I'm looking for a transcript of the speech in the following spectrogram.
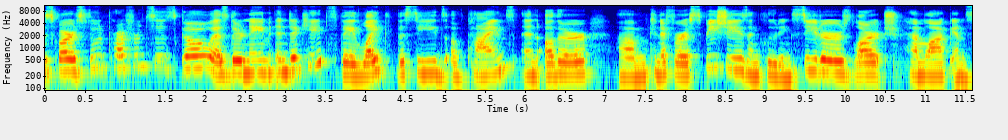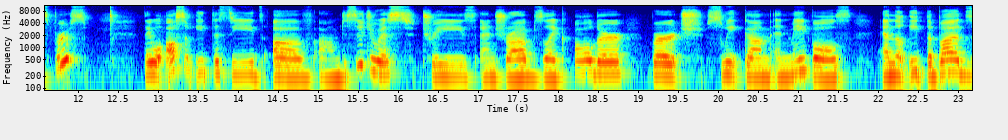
As far as food preferences go, as their name indicates, they like the seeds of pines and other um, coniferous species, including cedars, larch, hemlock, and spruce. They will also eat the seeds of um, deciduous trees and shrubs like alder, birch, sweet gum, and maples. And they'll eat the buds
